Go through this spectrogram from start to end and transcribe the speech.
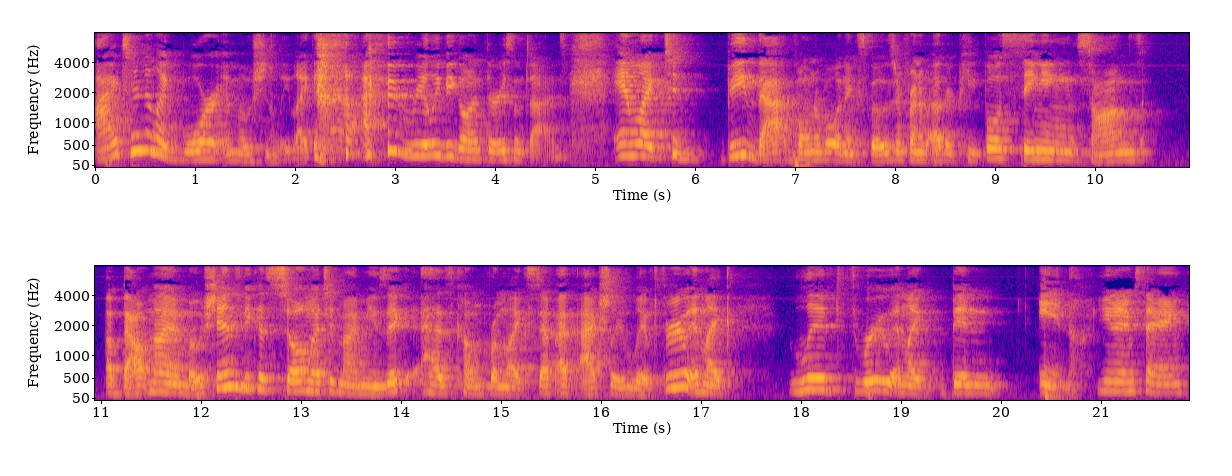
I tend to like war emotionally. Like I really be going through sometimes. And like to be that vulnerable and exposed in front of other people singing songs about my emotions because so much of my music has come from like stuff I've actually lived through and like lived through and like been in. You know what I'm saying?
